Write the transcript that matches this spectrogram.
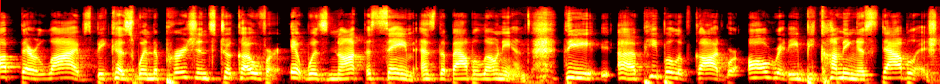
up their lives because when the Persians took over, it was not the same as the Babylonians. The uh, people of God were already becoming established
